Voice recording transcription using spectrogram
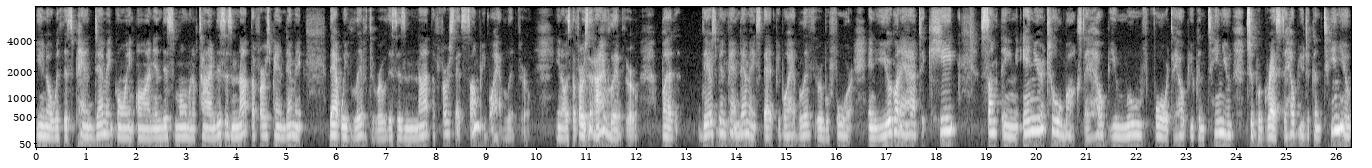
You know, with this pandemic going on in this moment of time, this is not the first pandemic that we've lived through. This is not the first that some people have lived through. You know, it's the first that I've lived through. But there's been pandemics that people have lived through before, and you're going to have to keep something in your toolbox to help you move forward, to help you continue to progress, to help you to continue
